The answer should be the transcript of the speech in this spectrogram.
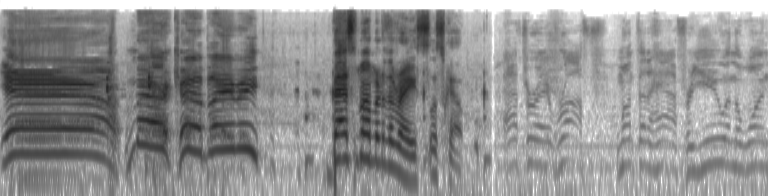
Yeah! America, baby! Best moment of the race. Let's go. After a rough month and a half for you and the one team.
